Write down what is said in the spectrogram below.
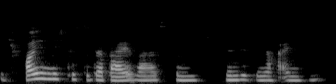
Ich freue mich, dass du dabei warst und wünsche dir noch einen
